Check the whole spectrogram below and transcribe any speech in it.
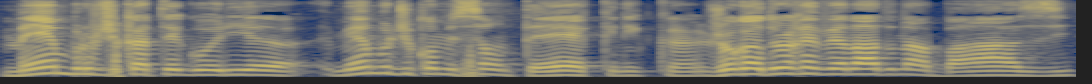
membro de categoria, membro de comissão técnica, jogador revelado na base,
